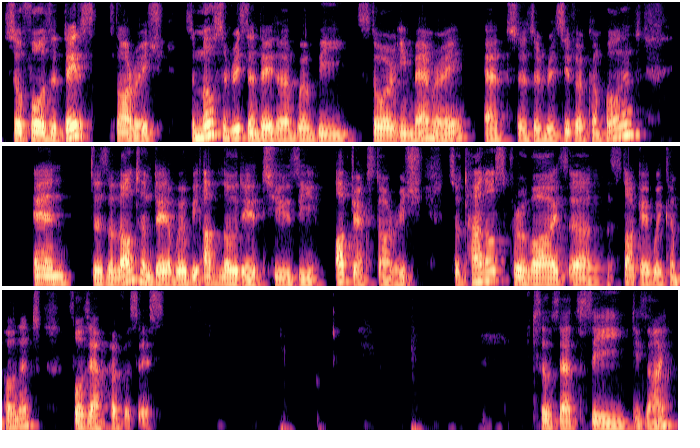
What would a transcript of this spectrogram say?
So for the data storage, the most recent data will be stored in memory at the receiver component, and the long-term data will be uploaded to the object storage. So Thanos provides a store gateway component for that purposes. So that's the design.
